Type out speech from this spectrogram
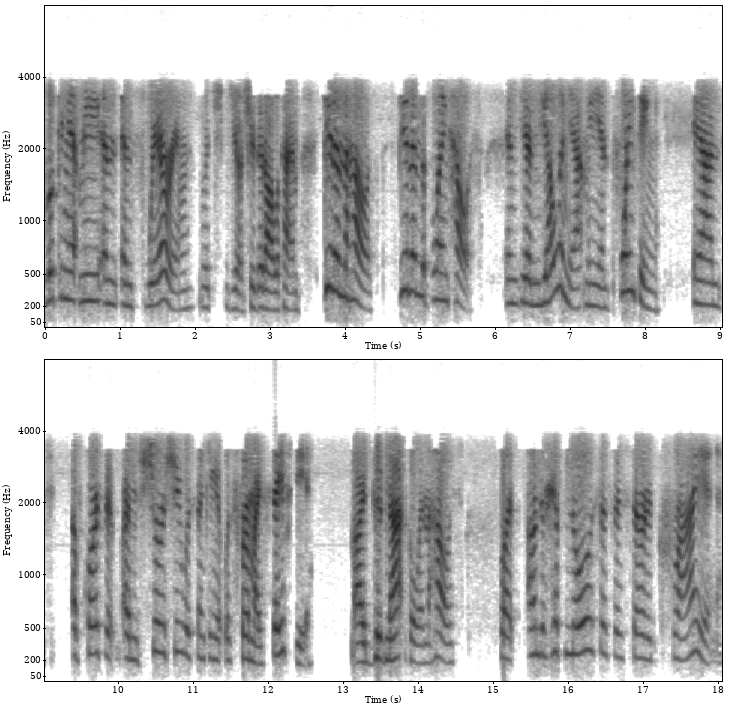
looking at me and and swearing, which you know she did all the time. Get in the house. Get in the blank house, and and yelling at me and pointing, and of course it, I'm sure she was thinking it was for my safety. I did not go in the house, but under hypnosis I started crying,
